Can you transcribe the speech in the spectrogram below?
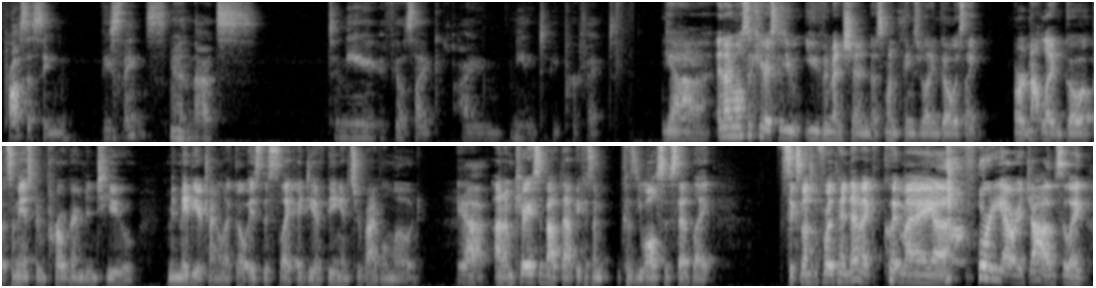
processing these things. And that's to me it feels like I'm needing to be perfect. Yeah, and I'm also curious because you you even mentioned as one of the things you're letting go is like, or not letting go of, but something that's been programmed into you. I mean, maybe you're trying to let go. Is this like idea of being in survival mode? Yeah. And I'm curious about that because I'm because you also said like six months before the pandemic, quit my uh, 40 hour job. So like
